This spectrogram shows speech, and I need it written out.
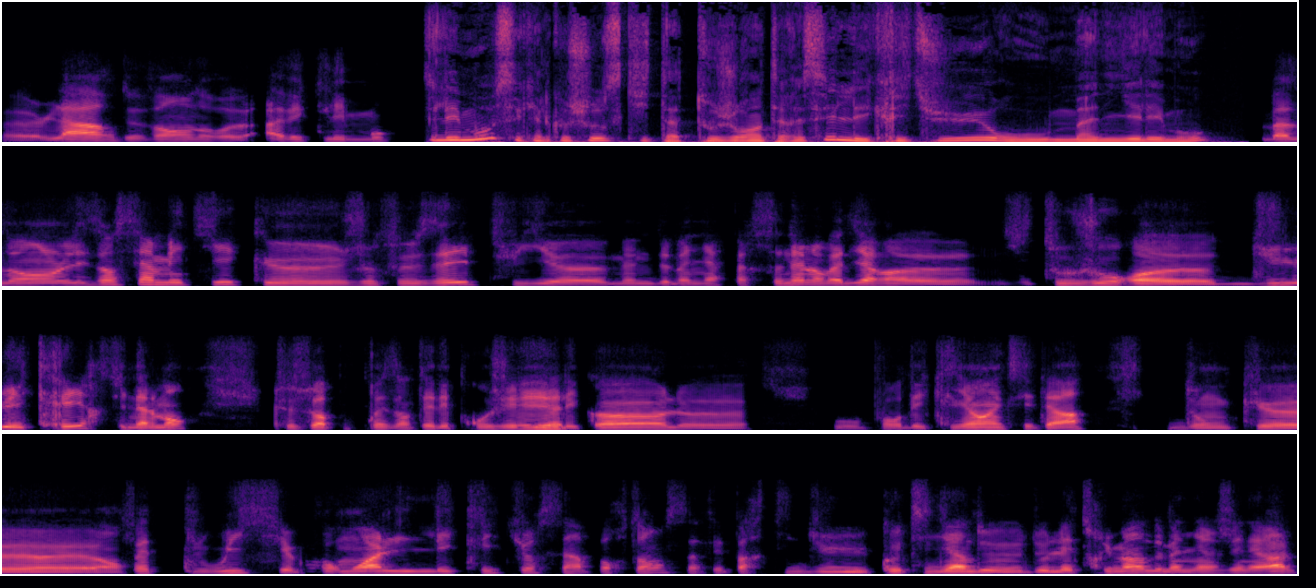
l'art de vendre avec les mots. Les mots, c'est quelque chose qui t'a toujours intéressé, l'écriture ou manier les mots? Bah, dans les anciens métiers que je faisais, puis euh, même de manière personnelle, on va dire, euh, j'ai toujours euh, dû écrire finalement, que ce soit pour présenter des projets à l'école ou pour des clients, etc. Donc, en fait, oui, pour moi, l'écriture, c'est important. Ça fait partie du quotidien de, de l'être humain de manière générale.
